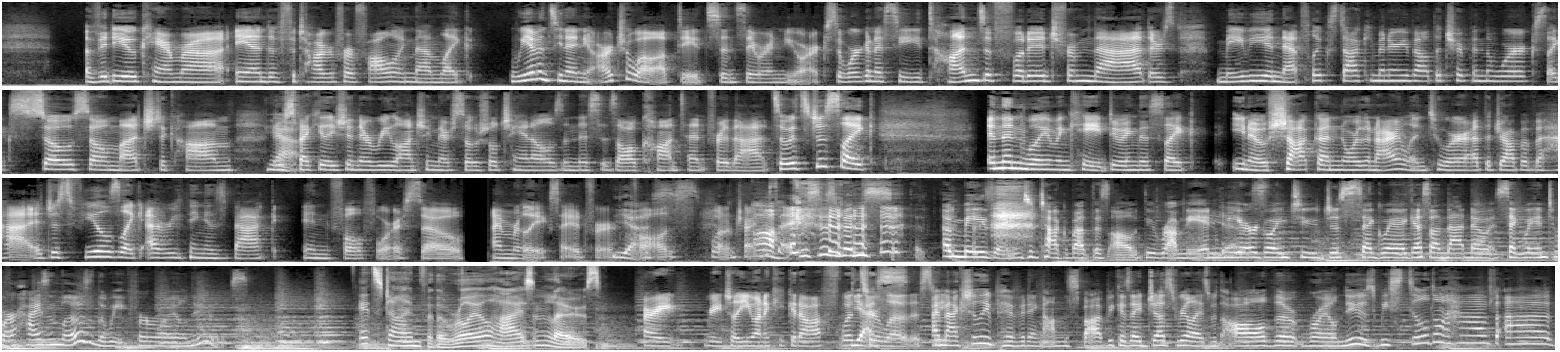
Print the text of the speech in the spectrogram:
a video camera and a photographer following them, like we haven't seen any Archewell updates since they were in New York. So we're going to see tons of footage from that. There's maybe a Netflix documentary about the trip in the works, like so, so much to come. Yeah. There's speculation they're relaunching their social channels, and this is all content for that. So it's just like, and then William and Kate doing this, like, you know, shotgun Northern Ireland tour at the drop of a hat. It just feels like everything is back in full force. So I'm really excited for Yes. fall, is what I'm trying Oh, to say. this has been amazing to talk about this all with you, Romney. And we are going to just segue, I guess, on that note, segue into our highs and lows of the week for Royal News. It's time for the Royal Highs and Lows. All right, Rachel, you want to kick it off? What's your low this week? I'm actually pivoting on the spot because I just realized with all the royal news, we still don't have uh,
